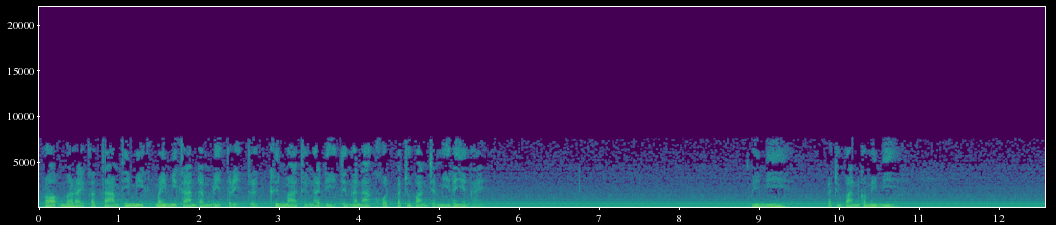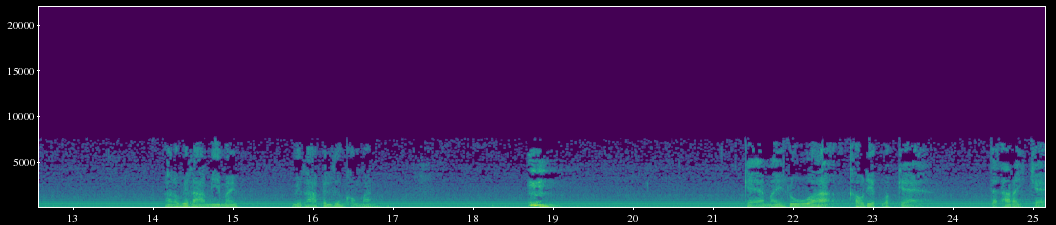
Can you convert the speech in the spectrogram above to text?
เพราะเมื่อไหร่ก็ตามที่มีไม่มีการดำริตริตรึกขึ้นมาถึงอดีตถึงอนาคต ปัจจุบันจะมีได้ยังไง ไม่มี ปัจจุบันก็ไม่มีแล้วเวลามีไหม เวลาเป็นเรื่องของมัน แก่ไหมรู้ว่าเขาเรียกว่าแก่ แต่อะไรแก่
